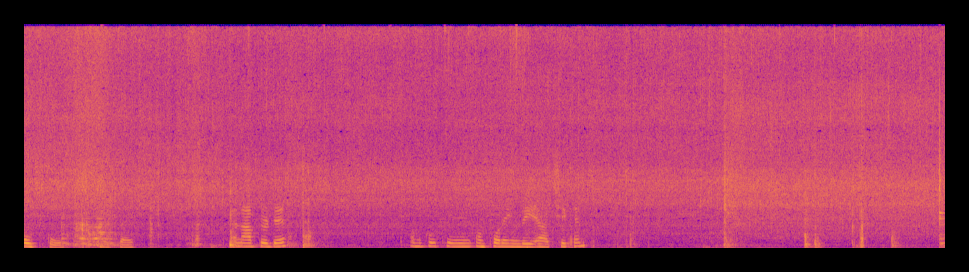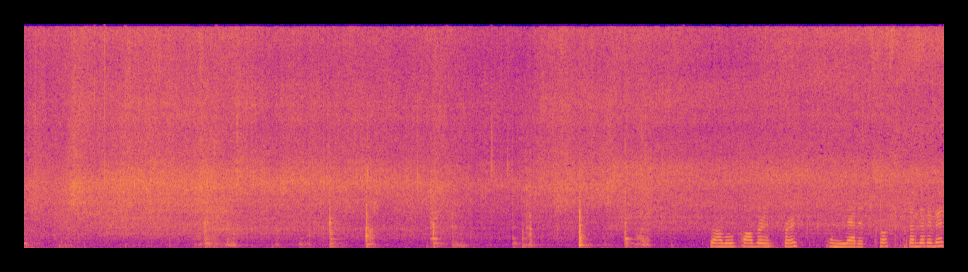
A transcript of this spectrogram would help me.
old school, let's say. And after this, I'm cooking, I'm putting the uh, chicken. So I will cover it first and let it cook a little bit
